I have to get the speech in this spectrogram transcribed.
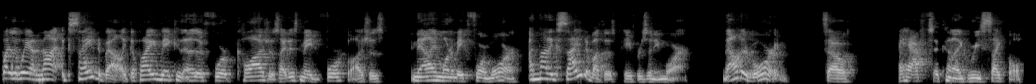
By the way, I'm not excited about like if I make another four collages, I just made four collages. Now I want to make four more. I'm not excited about those papers anymore. Now they're boring. So I have to kind of like recycle.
